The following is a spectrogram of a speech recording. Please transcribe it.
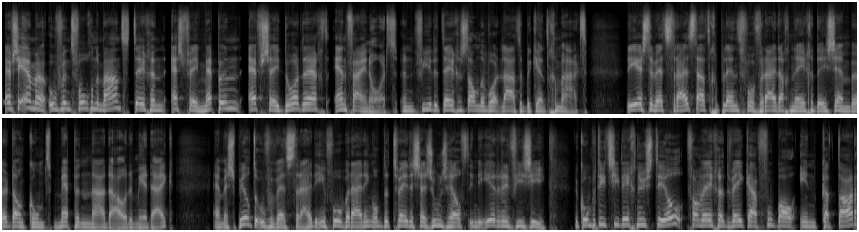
FCM oefent volgende maand tegen SV Meppen, FC Dordrecht en Feyenoord. Een vierde tegenstander wordt later bekendgemaakt. De eerste wedstrijd staat gepland voor vrijdag 9 december. Dan komt Meppen naar de Oude Meerdijk. Men speelt de oefenwedstrijden in voorbereiding op de tweede seizoenshelft in de Eredivisie. De competitie ligt nu stil vanwege het WK voetbal in Qatar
